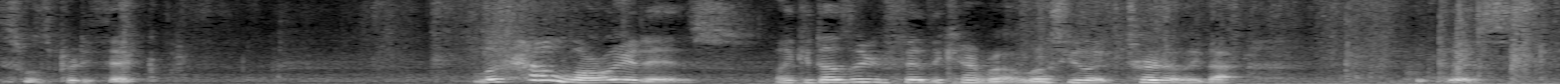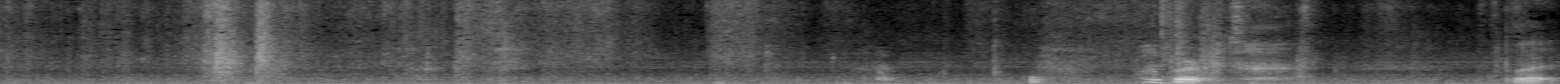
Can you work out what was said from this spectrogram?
This one's pretty thick. Look how long it is. Like, it doesn't even fit the camera unless you, like, turn it like that. This. I burped. But,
